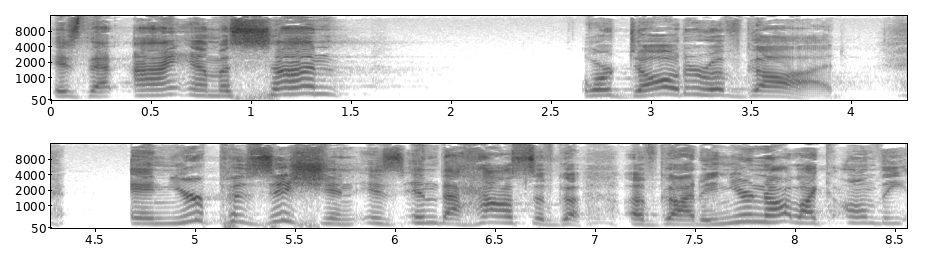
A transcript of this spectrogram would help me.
is that I am a son or daughter of God, and your position is in the house of God, of God, and you're not like on the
